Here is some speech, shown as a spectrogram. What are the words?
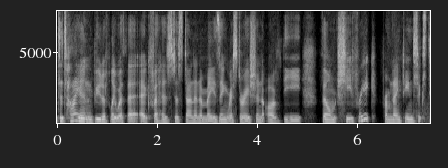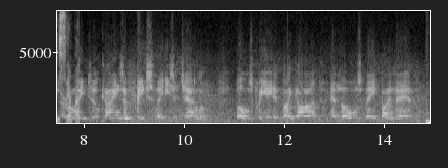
to tie in beautifully with that, AGFA has just done an amazing restoration of the film She Freak from 1967. There 1967. are only two kinds of freaks, ladies and gentlemen. Those created by God and those made by man.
